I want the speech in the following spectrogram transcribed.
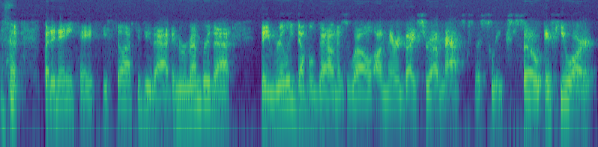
but in any case, you still have to do that, and remember that they really doubled down as well on their advice around masks this week. So if you are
